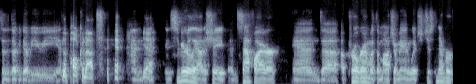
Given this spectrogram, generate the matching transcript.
to the WWE and the polka dots, and yeah, and, and severely out of shape and Sapphire and uh, a program with the Macho Man, which just never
